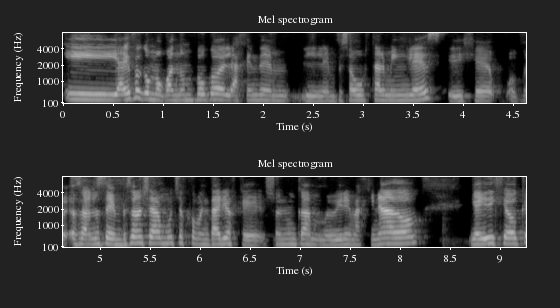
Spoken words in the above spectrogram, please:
Y ahí fue como cuando un poco la gente le empezó a gustar mi inglés y dije, o sea, no sé, empezaron a llegar muchos comentarios que yo nunca me hubiera imaginado. Y ahí dije, ok,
